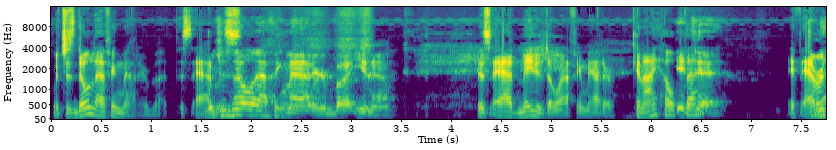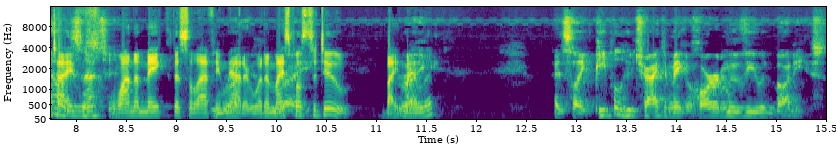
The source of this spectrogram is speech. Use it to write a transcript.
which is no laughing matter, but this ad which was, is no laughing matter, but you know, this ad made it a laughing matter. Can I help it that? did. If advertisers true. want to make this a laughing Right, matter, what am I supposed to do? Bite my lip? It's like people who tried to make a horror movie with bunnies.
